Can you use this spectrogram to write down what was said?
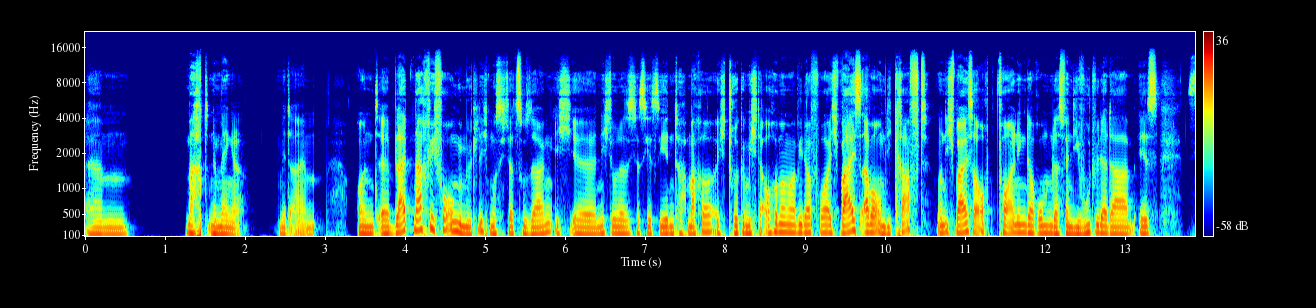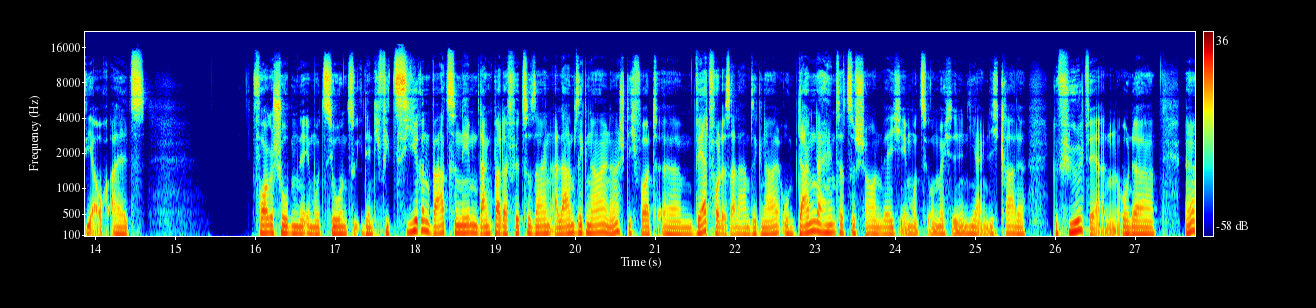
ähm, macht eine Menge mit einem. Und äh, bleibt nach wie vor ungemütlich, muss ich dazu sagen. Ich, äh, nicht nur, dass ich das jetzt jeden Tag mache, ich drücke mich da auch immer mal wieder vor. Ich weiß aber um die Kraft und ich weiß auch vor allen Dingen darum, dass wenn die Wut wieder da ist, sie auch als vorgeschobene Emotion zu identifizieren, wahrzunehmen, dankbar dafür zu sein, Alarmsignal, ne? Stichwort ähm, wertvolles Alarmsignal, um dann dahinter zu schauen, welche Emotion möchte denn hier eigentlich gerade gefühlt werden oder ne?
